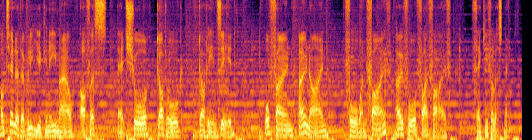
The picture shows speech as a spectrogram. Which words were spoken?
Alternatively, you can email office at shore.org.nz or phone 09 415 0455. Thank you for listening.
